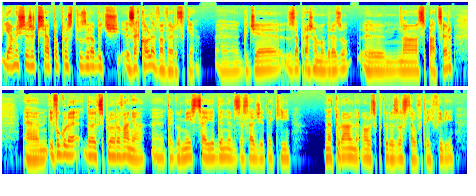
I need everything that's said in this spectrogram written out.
ja myślę, że trzeba po prostu zrobić zakole wawerskie gdzie zapraszam od razu na spacer i w ogóle do eksplorowania e, tego miejsca. Jedyny w zasadzie taki naturalny Ols, który został w tej chwili e,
